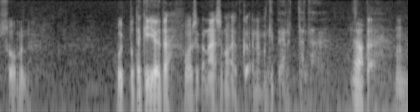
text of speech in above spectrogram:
Suomen huipputekijöitä, voisiko näin sanoa, jotka on enemmänkin tehnyt tätä. Joo. tätä. Mm.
